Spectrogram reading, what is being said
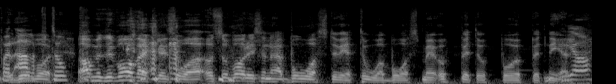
På en då var- alptopp. Ja men det var verkligen så. Och så var det sån här bås, du vet, toabås med öppet upp och öppet ner. Ja,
